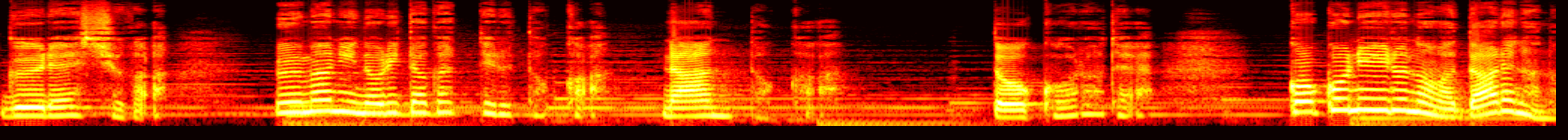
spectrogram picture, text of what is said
グレーシュが馬に乗りたがってるとか、なんとか。ところで、ここにいるのは誰なの？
